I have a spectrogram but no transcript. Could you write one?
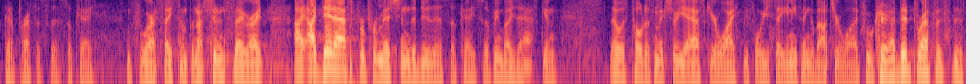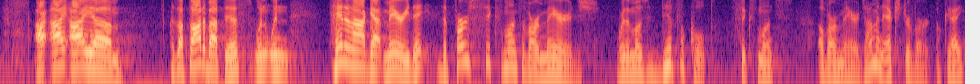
I've got to preface this, okay? Before I say something I shouldn't say, right? I, I did ask for permission to do this, okay? So if anybody's asking, they always told us make sure you ask your wife before you say anything about your wife. Okay, I did preface this. I, I, I um, as I thought about this, when, when Hannah and I got married, they, the first six months of our marriage were the most difficult six months of our marriage. I'm an extrovert, okay?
